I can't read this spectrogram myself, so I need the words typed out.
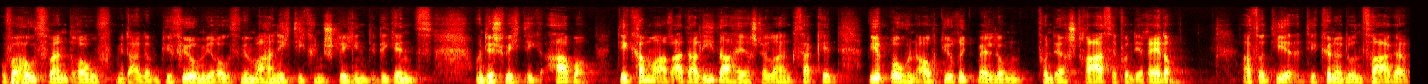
auf eine Hauswand drauf mit allem. Die führen wir raus. Wir machen nicht die künstliche Intelligenz. Und das ist wichtig. Aber die Kamera Radar LIDAR Hersteller haben gesagt, wir brauchen auch die Rückmeldung von der Straße, von den Rädern. Also die, die können uns sagen,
